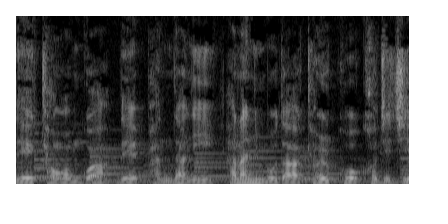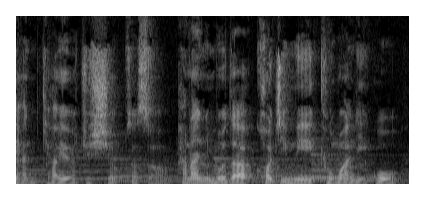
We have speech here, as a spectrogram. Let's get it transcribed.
내 경험과 내 판단이 하나님보다 결코 커지지 않게 하여 주시옵소서. 하나님보다 커짐이 교만이고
